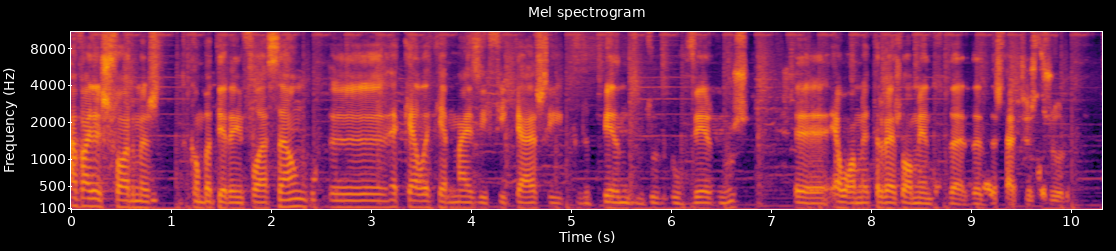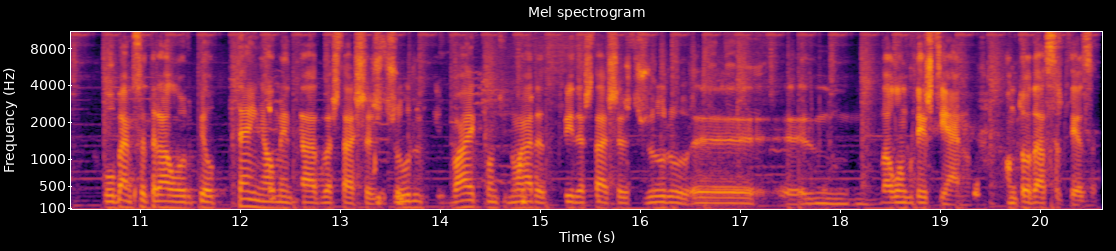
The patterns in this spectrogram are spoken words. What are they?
Há várias formas de combater a inflação, uh, aquela que é mais eficaz e que depende dos governos é o através do aumento da, da, das taxas de juros. O Banco Central Europeu tem aumentado as taxas de juros e vai continuar a subir as taxas de juros uh, ao longo deste ano, com toda a certeza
